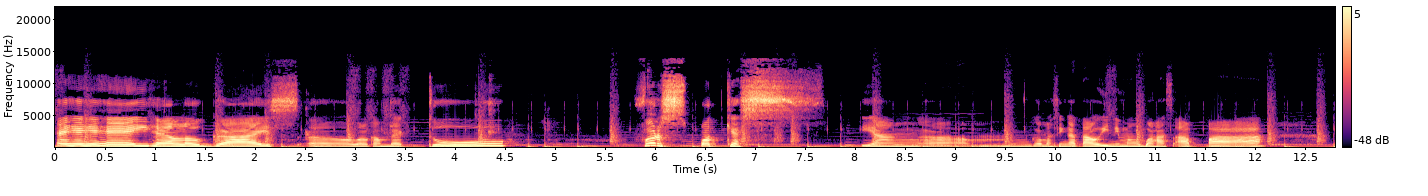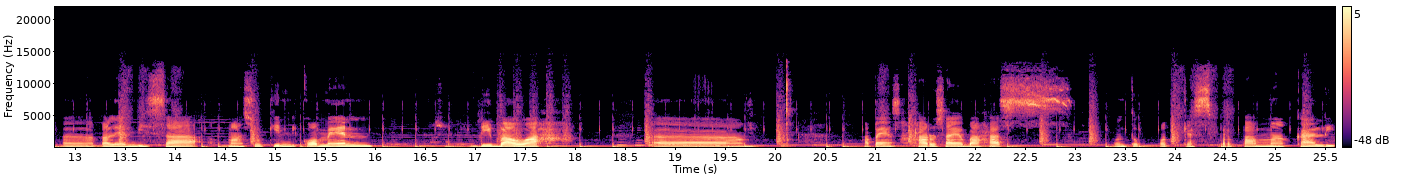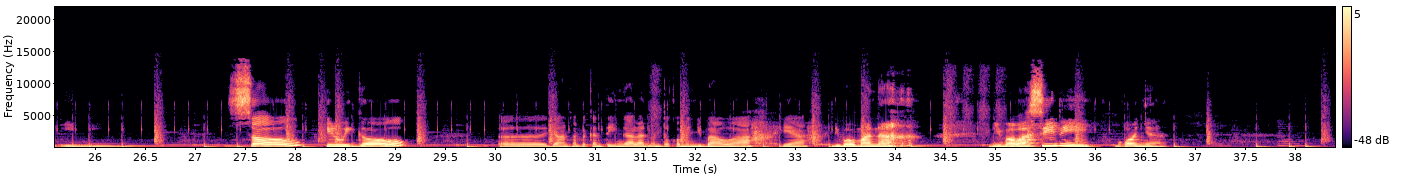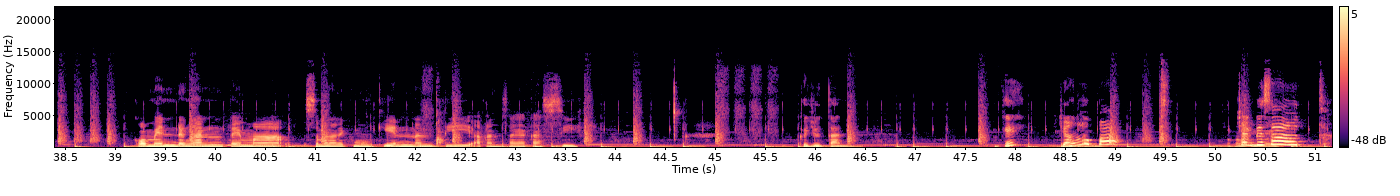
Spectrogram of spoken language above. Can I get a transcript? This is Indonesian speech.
Hey hey hey hey, hello guys, uh, welcome back to first podcast yang um, gue masih nggak tahu ini mau bahas apa. Uh, kalian bisa masukin di komen di bawah uh, apa yang harus saya bahas untuk podcast pertama kali ini. So here we go. Uh, jangan sampai ketinggalan untuk komen di bawah ya. Di bawah mana? di bawah sini pokoknya. Komen dengan tema semenarik mungkin nanti akan saya kasih kejutan. Oke, okay? jangan lupa check this out.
